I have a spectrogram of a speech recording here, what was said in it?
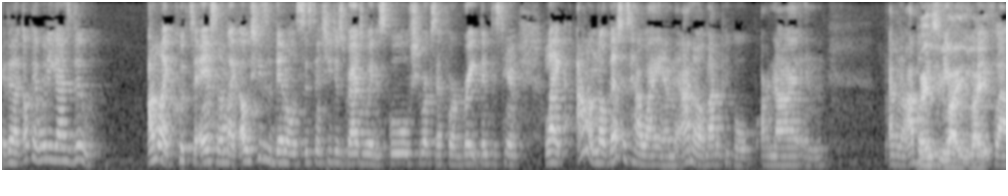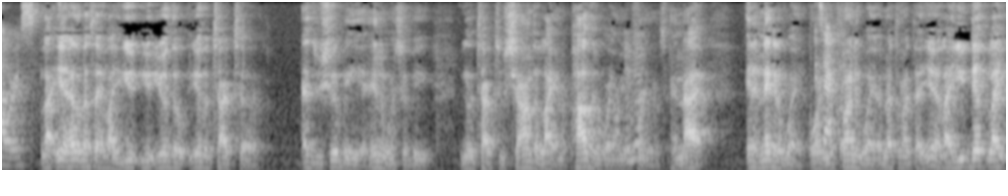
if they're like, okay, what do you guys do? I'm like quick to answer. I'm like, oh, she's a dental assistant. She just graduated school. She works at for a great dentist here. Like, I don't know. That's just how I am. And I know a lot of people are not. And I don't know. I believe Basically, like- like- flowers. Like yeah, I was about to say like you you you're the you're the type to, as you should be, anyone should be. You're the type to shine the light in a positive way on your friends, and not in a negative way or Mm-hmm. Exactly. in a funny way or nothing like that. Yeah, like you def like.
